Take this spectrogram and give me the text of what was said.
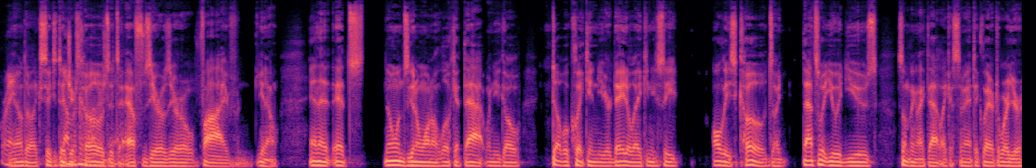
Right. You know, they're like six digit codes. It's a F005 and, you know, and it, it's, no one's going to want to look at that when you go double click into your data lake and you see all these codes, like that's what you would use something like that, like a semantic layer to where you're,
